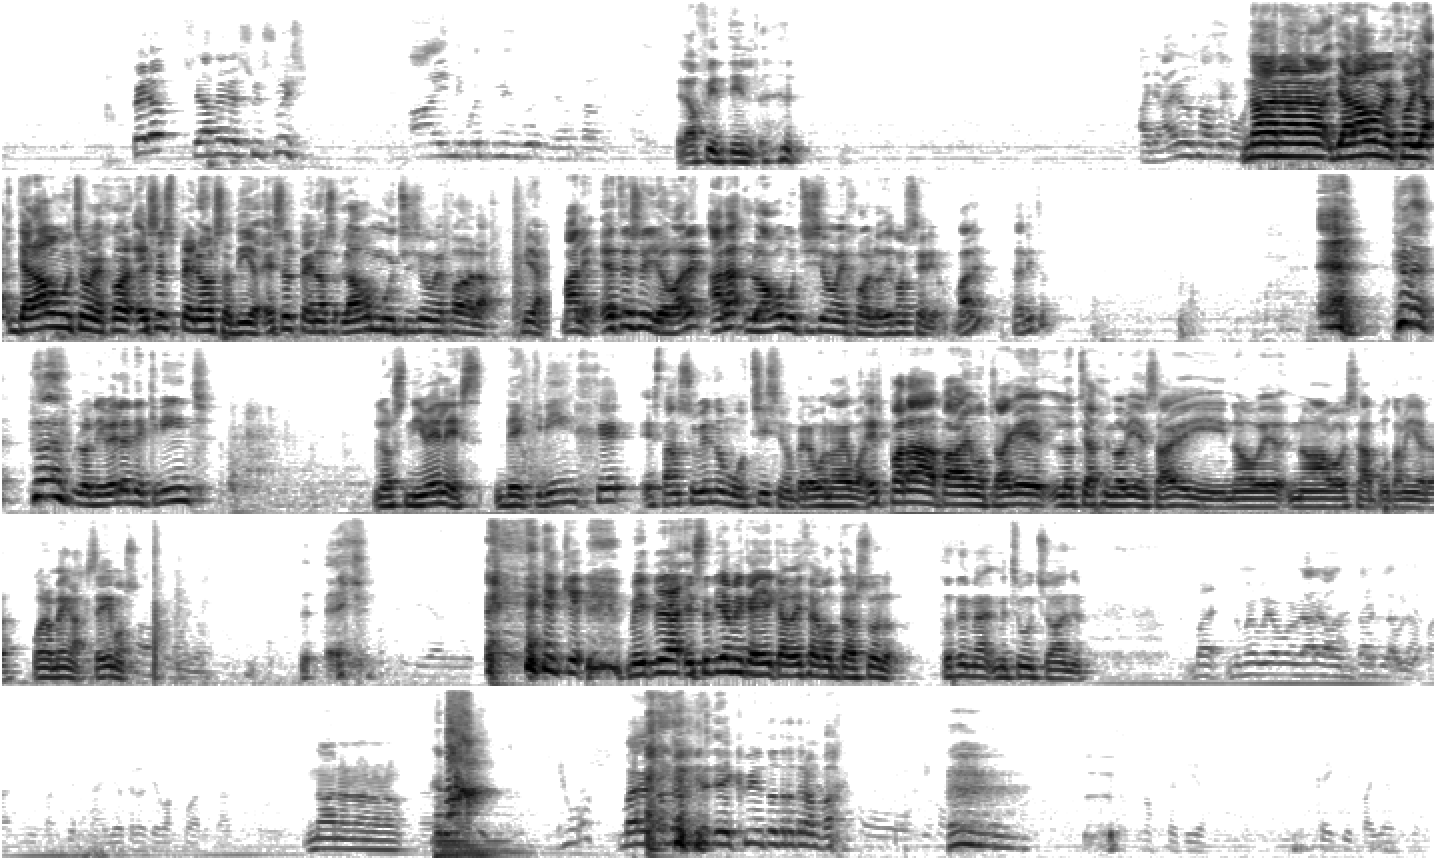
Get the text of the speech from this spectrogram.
Pero se hace el switch switch. Ay, me, me duele levantarme. El outfit tilt. No, no, no, ya lo hago mejor, ya, ya lo hago mucho mejor Eso es penoso, tío, eso es penoso Lo hago muchísimo mejor ahora Mira, vale, este soy yo, ¿vale? Ahora lo hago muchísimo mejor, lo digo en serio, ¿vale? ¿Estás listo? Los niveles de cringe Los niveles de cringe Están subiendo muchísimo, pero bueno, da igual. Es para, demostrar que lo estoy haciendo bien, ¿sabes? Y no, no hago esa puta mierda. Bueno, venga, seguimos. Que me ese día me caí de cabeza contra el suelo. Entonces me, he hecho mucho daño. Vale, no me voy a volver a levantar en la vida. No, no, no, no, no. Vale, he descubierto otra trampa no sé, tío. Que hay que ir para allá, es eso.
